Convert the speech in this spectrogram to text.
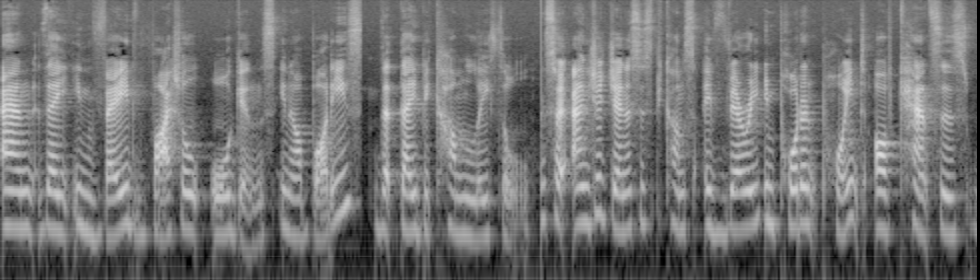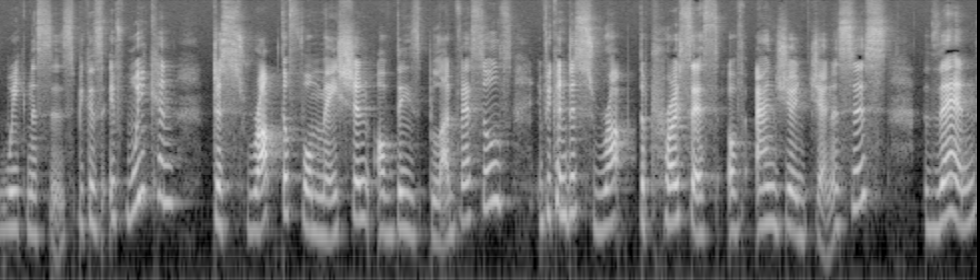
and they invade vital organs in our bodies that they become lethal. And so angiogenesis becomes a very important point of cancer's weaknesses because if we can disrupt the formation of these blood vessels, if we can disrupt the process of angiogenesis, then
